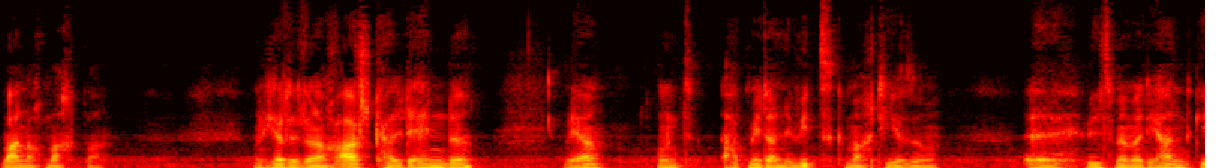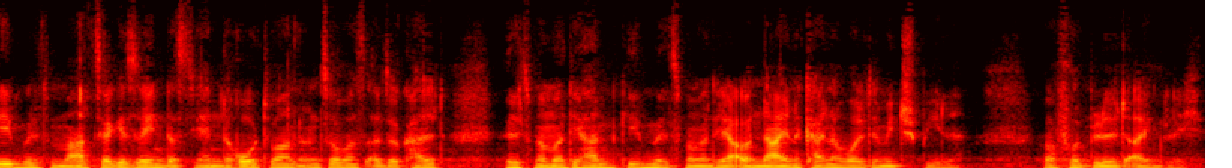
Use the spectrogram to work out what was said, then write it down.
war noch machbar. Und ich hatte dann auch arschkalte Hände, ja, und habe mir dann eine Witz gemacht hier so. Äh, willst du mir mal die Hand geben? Willst, man hat ja gesehen, dass die Hände rot waren und sowas, also kalt. Willst du mir mal die Hand geben? Willst mir mal die Hand? Aber nein, keiner wollte mitspielen. War voll blöd eigentlich.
